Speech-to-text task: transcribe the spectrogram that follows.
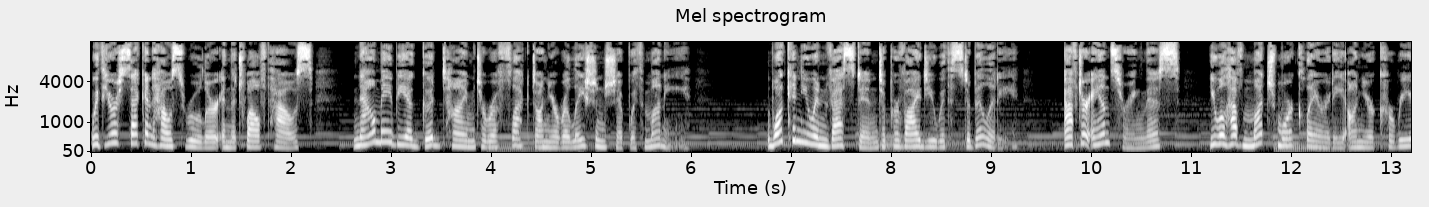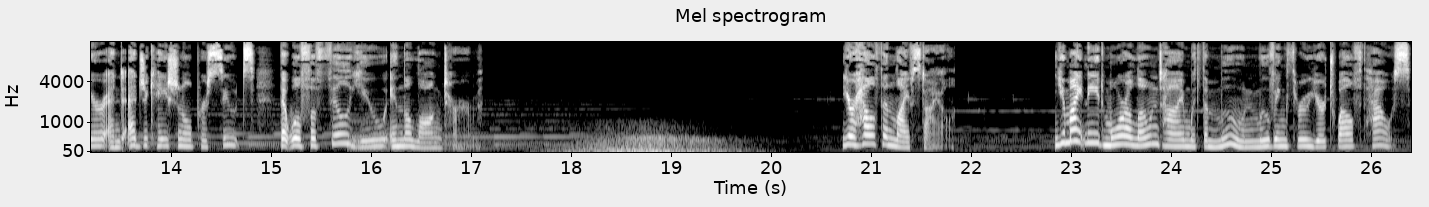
With your second house ruler in the 12th house, now may be a good time to reflect on your relationship with money. What can you invest in to provide you with stability? After answering this, you will have much more clarity on your career and educational pursuits that will fulfill you in the long term. Your health and lifestyle. You might need more alone time with the moon moving through your 12th house.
